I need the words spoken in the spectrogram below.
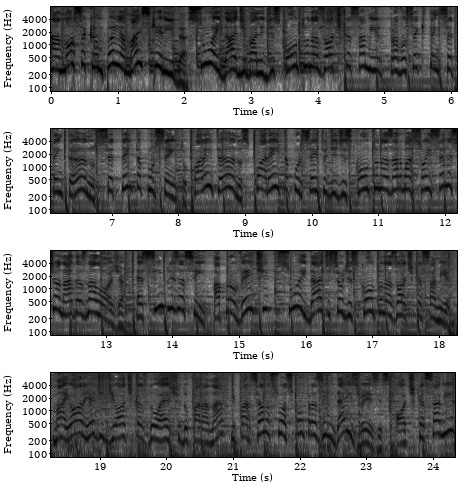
a nossa campanha mais querida. Sua idade vale desconto nas óticas Samir. Para você que tem 70 anos, 70%. 40 anos, 40% de desconto nas armações selecionadas na loja. É simples assim. Aproveite sua idade e seu desconto nas óticas Samir. Maior rede de óticas do oeste do Paraná e parcela suas compras em 10 vezes. Ótica Samir,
